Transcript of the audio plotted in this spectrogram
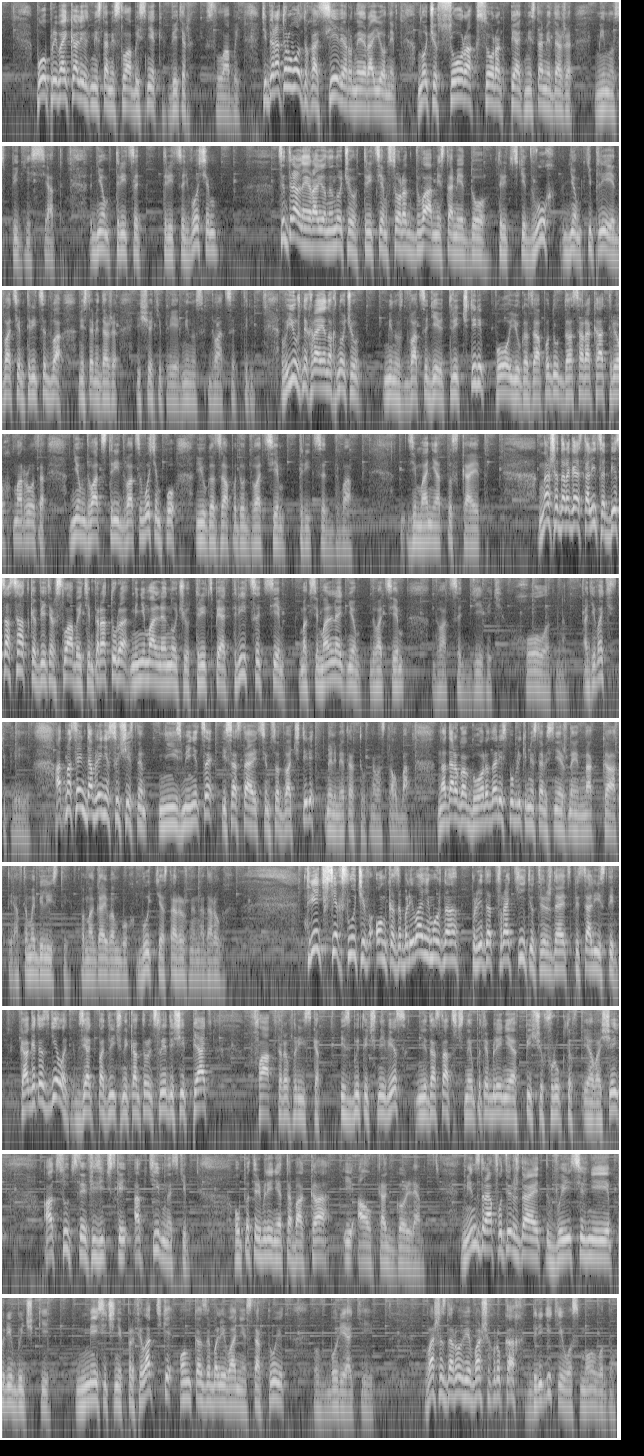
По Прибайкале местами слабый снег, ветер слабый. Температура воздуха – северные районы. Ночью 40-45, местами даже минус 50. Днем 30-38. Центральные районы ночью 37-42, местами до 32. Днем теплее 27-32, местами даже еще теплее, минус 23. В южных районах ночью минус 29-34 по юго-западу до 43 мороза. Днем 23-28 по юго-западу 27-32. Зима не отпускает. Наша дорогая столица без осадков, ветер слабый, температура минимальная ночью 35-37, максимальная днем 27-29 холодно. Одевайтесь теплее. Атмосферное давление существенно не изменится и составит 724 мм ртутного столба. На дорогах города республики местами снежные накаты. Автомобилисты, помогай вам Бог, будьте осторожны на дорогах. Треть всех случаев онкозаболеваний можно предотвратить, утверждают специалисты. Как это сделать? Взять под личный контроль следующие пять факторов риска. Избыточный вес, недостаточное употребление в пищу фруктов и овощей – отсутствие физической активности, употребление табака и алкоголя. Минздрав утверждает, вы сильнее привычки. Месячник профилактики онкозаболевания стартует в Бурятии. Ваше здоровье в ваших руках. Берегите его с молоду.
